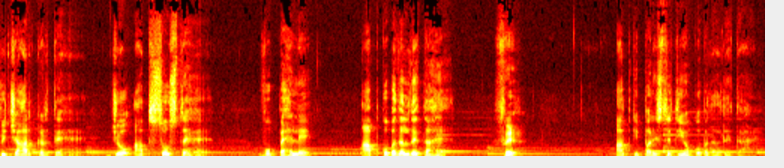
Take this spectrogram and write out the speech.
विचार करते हैं, जो आप सोचते हैं, वो पहले आपको बदल देता है, फिर आपकी परिस्थितियों को बदल देता है।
